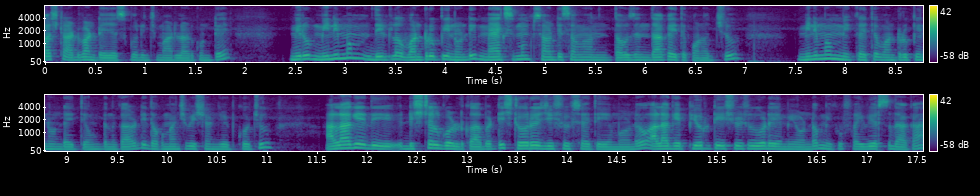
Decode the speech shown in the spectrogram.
ఫస్ట్ అడ్వాంటేజెస్ గురించి మాట్లాడుకుంటే మీరు మినిమం దీంట్లో వన్ రూపీ నుండి మ్యాక్సిమం సెవెంటీ సెవెన్ థౌజండ్ దాకా అయితే కొనవచ్చు మినిమం మీకు అయితే వన్ రూపీ నుండి అయితే ఉంటుంది కాబట్టి ఇది ఒక మంచి విషయం చెప్పుకోవచ్చు. అలాగే ఇది డిజిటల్ గోల్డ్ కాబట్టి స్టోరేజ్ ఇష్యూస్ అయితే ఏమి ఉండవు. అలాగే ప్యూరిటీ ఇష్యూస్ కూడా ఏమి ఉండవు. మీకు ఫైవ్ ఇయర్స్ దాకా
